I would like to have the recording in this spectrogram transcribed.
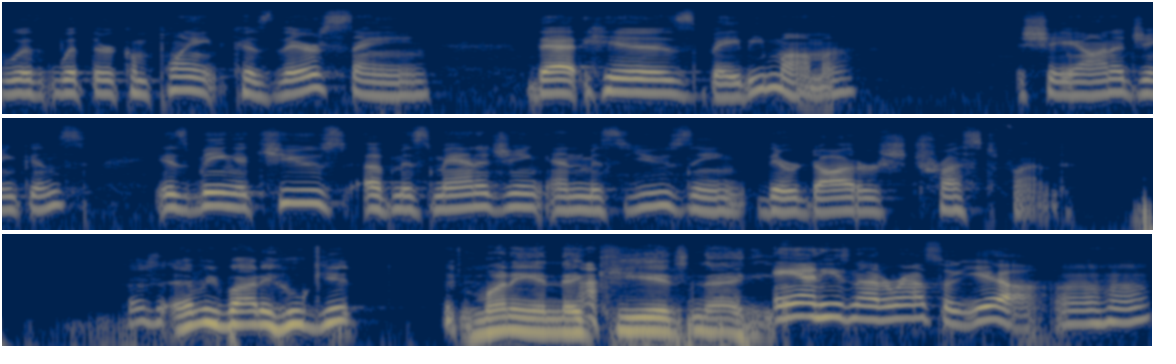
with with their complaint because they're saying that his baby mama, Shayanna Jenkins, is being accused of mismanaging and misusing their daughter's trust fund. That's everybody who get money in their kids' name. and he's not around. So yeah, uh huh.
